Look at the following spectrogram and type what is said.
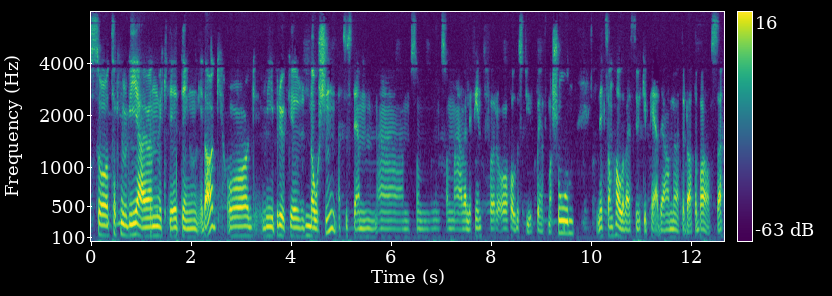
så teknologi er jo en viktig ting i dag. Og vi bruker Notion, et system um, som, som er veldig fint for å holde styr på informasjon. Litt sånn halvveis Wikipedia møter database.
